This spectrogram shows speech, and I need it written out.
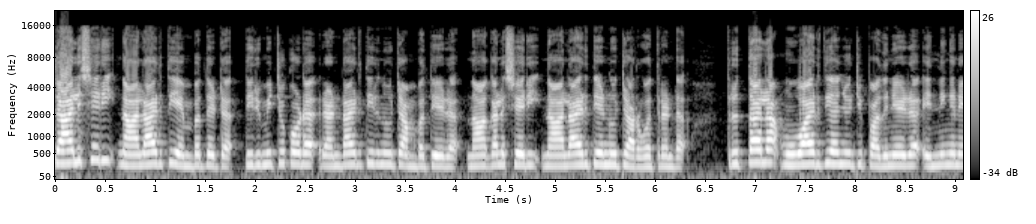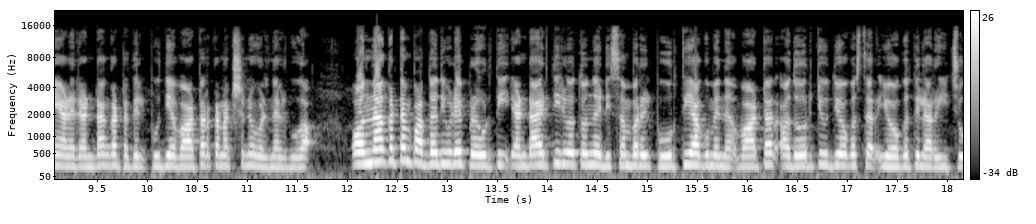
ചാലിശ്ശേരി നാലായിരത്തി എൺപത്തെട്ട് തിരുമിറ്റക്കോട് രണ്ടായിരത്തി ഇരുന്നൂറ്റി അമ്പത്തിയേഴ് നാഗലശ്ശേരി നാലായിരത്തി എണ്ണൂറ്റി അറുപത്തിരണ്ട് തൃത്താല മൂവായിരത്തി അഞ്ഞൂറ്റി പതിനേഴ് എന്നിങ്ങനെയാണ് രണ്ടാം ഘട്ടത്തിൽ പുതിയ വാട്ടർ കണക്ഷനുകൾ നൽകുക. ഒന്നാം ഘട്ടം പദ്ധതിയുടെ പ്രവൃത്തി രണ്ടായിരത്തി ഇരുപത്തൊന്ന് ഡിസംബറിൽ പൂർത്തിയാകുമെന്ന് വാട്ടർ അതോറിറ്റി ഉദ്യോഗസ്ഥർ യോഗത്തിൽ അറിയിച്ചു.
